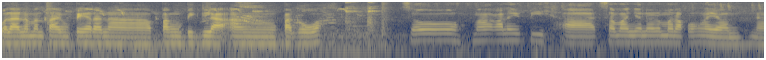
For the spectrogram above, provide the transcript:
wala naman tayong pera na pangbigla ang paggawa. So mga kanipi at samahan nyo na naman ako ngayon na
